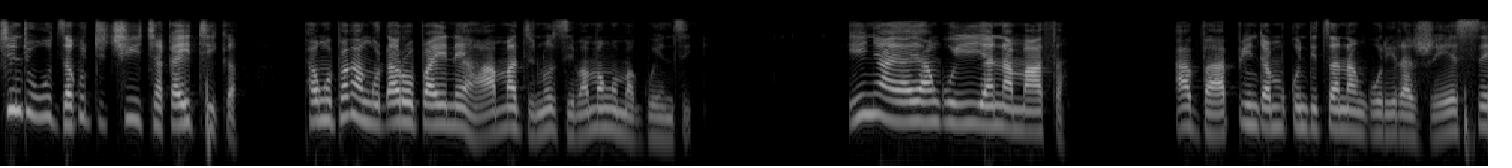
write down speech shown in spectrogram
Chindiudza kuti chii chakaitika pamwe pakangodaro paine hama dzinoziva mamwe magwenzi. Inyaya yangu iya namartha abva apinda mukunditsanangurira zvese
